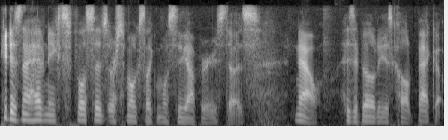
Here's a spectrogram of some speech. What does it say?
He does not have any explosives or smokes like most of the operators does. Now, his ability is called backup.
